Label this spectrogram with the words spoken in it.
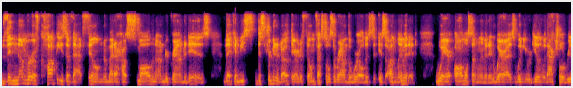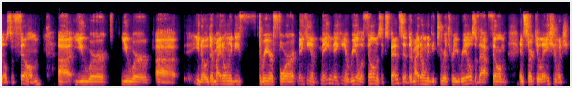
the number of copies of that film, no matter how small and underground it is, that can be distributed out there to film festivals around the world is, is unlimited, where almost unlimited. Whereas when you were dealing with actual reels of film, uh, you were you were uh, you know there might only be three or four making a making making a reel of film is expensive there might only be two or three reels of that film in circulation which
